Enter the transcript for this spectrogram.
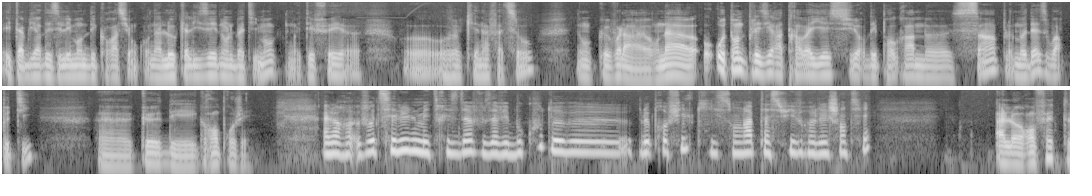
établir des éléments de décoration qu'on a localisés dans le bâtiment, qui ont été faits euh, au Burkina Faso. Donc euh, voilà, on a autant de plaisir à travailler sur des programmes euh, simples, modestes, voire petits, que des grands projets. Alors, votre cellule maîtrise d'œuvre, vous avez beaucoup de, de profils qui sont aptes à suivre les chantiers? Alors en fait,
